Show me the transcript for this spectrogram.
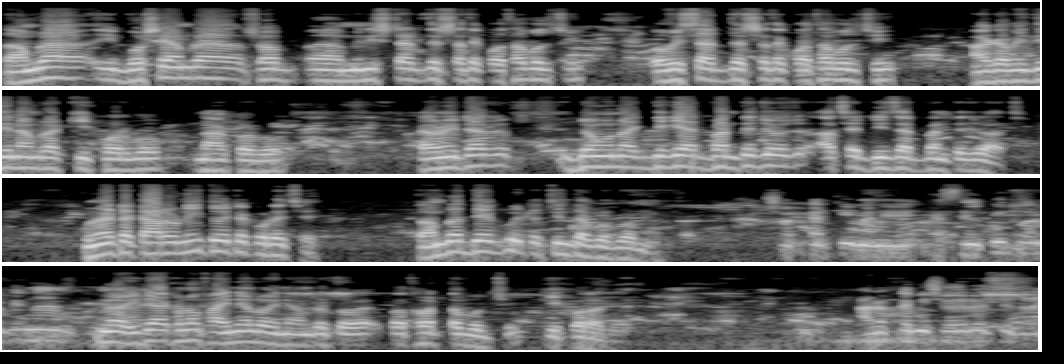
তো আমরা এই বসে আমরা সব মিনিস্টারদের সাথে কথা বলছি অফিসারদের সাথে কথা বলছি আগামী দিন আমরা কি করব না করব। কারণ এটার যেমন একদিকে অ্যাডভান্টেজও আছে ডিসঅ্যাডভান্টেজও আছে। কোনো একটা কারণেই তো এটা করেছে। তো আমরা দেখব এটা চিন্তা করব না। সরকার কি মানে এসএলপি করবে না? না এটা এখনও ফাইনাল হয়নি। আমরা তো কথাবার্তা বলছি কি করা যায়। আর একটা বিষয় রয়েছে, যারা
